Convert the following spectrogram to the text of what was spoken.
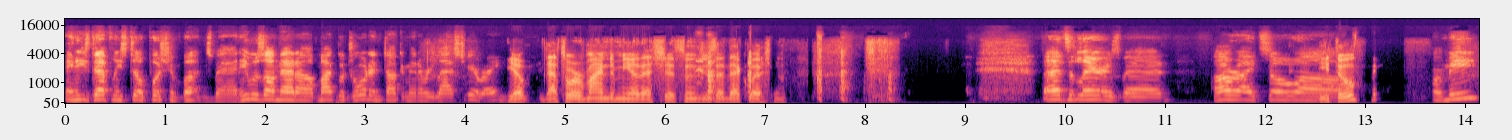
and he's definitely still pushing buttons, man. He was on that uh, Michael Jordan documentary last year, right? Yep, that's what reminded me of that shit. As soon as you said that question. That's hilarious, man. All right, so uh, You too? for me,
